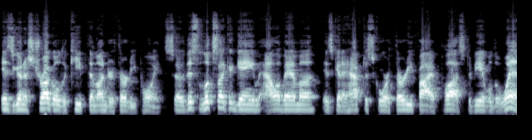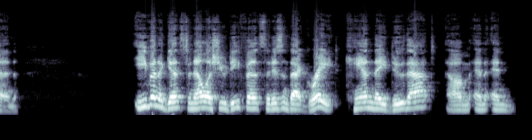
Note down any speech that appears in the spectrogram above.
is going to struggle to keep them under 30 points. So this looks like a game Alabama is going to have to score 35 plus to be able to win. Even against an LSU defense that isn't that great, can they do that? Um, and and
